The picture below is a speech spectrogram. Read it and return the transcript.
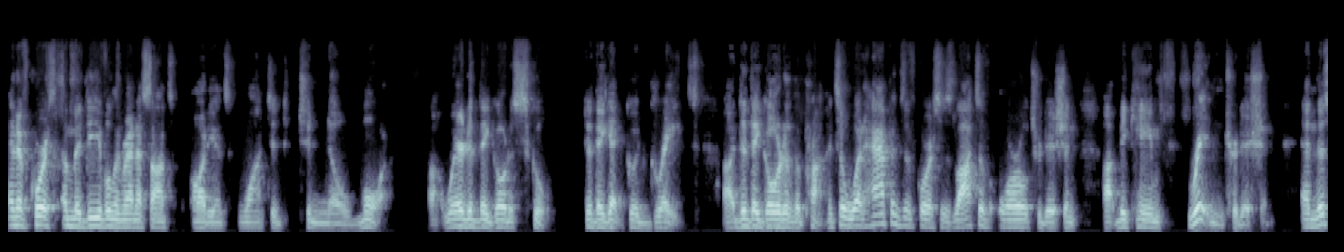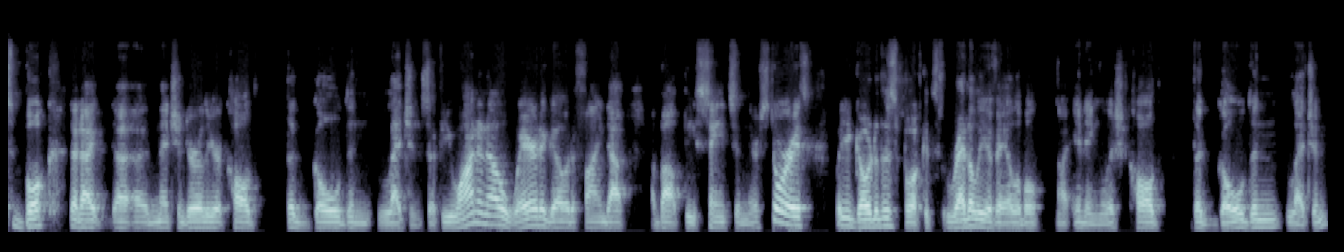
And of course a medieval and renaissance audience wanted to know more. Uh, where did they go to school? Did they get good grades? Uh, did they go to the prom? And so what happens, of course, is lots of oral tradition uh, became written tradition. And this book that I uh, uh, mentioned earlier called The Golden Legend. So if you want to know where to go to find out about these saints and their stories, well, you go to this book. It's readily available uh, in English called The Golden Legend,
